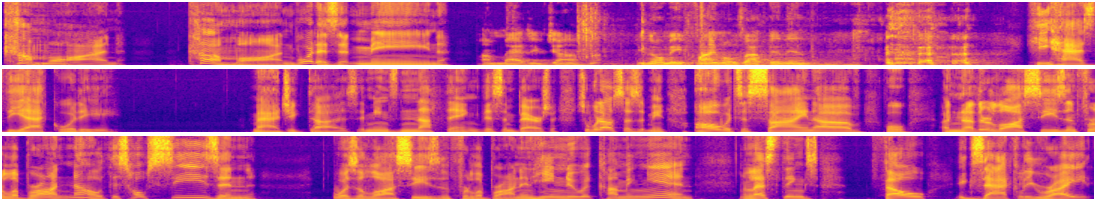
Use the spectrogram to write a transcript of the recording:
Come on. Come on. What does it mean? I'm Magic Johnson. You know how many finals I've been in? he has the equity. Magic does. It means nothing, this embarrassment. So, what else does it mean? Oh, it's a sign of, well, another lost season for LeBron. No, this whole season was a lost season for LeBron, and he knew it coming in. Unless things fell exactly right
